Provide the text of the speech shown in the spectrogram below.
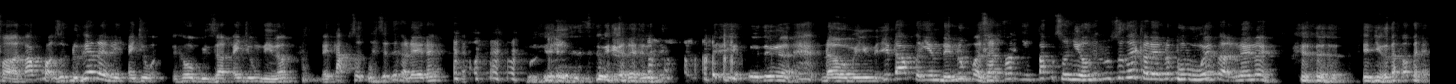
phờ tóc, họ dựng đứng hết lên thì anh trung không bị giật, anh trung gì đâu đấy tóc dựng dựng tất cả lên đấy. Tức là đầu mình ít tóc, tự nhiên đến lúc mà giật phát, nhưng tóc số nhiều thì nó dựng hết cả lên nó bùng hết cả lên. Rồi nhiều tóc đấy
